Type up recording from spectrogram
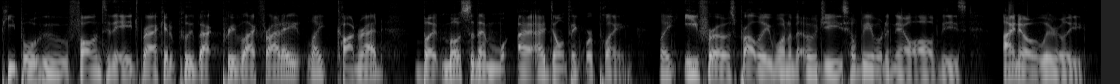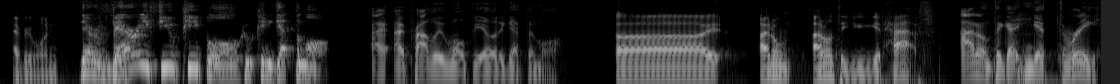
people who fall into the age bracket of pre Black Friday, like Conrad, but most of them I, I don't think we're playing. Like Efro is probably one of the OGs. He'll be able to nail all of these. I know literally everyone. There are very few people who can get them all. I, I probably won't be able to get them all. Uh, I don't. I don't think you can get half. I don't think I can get three.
